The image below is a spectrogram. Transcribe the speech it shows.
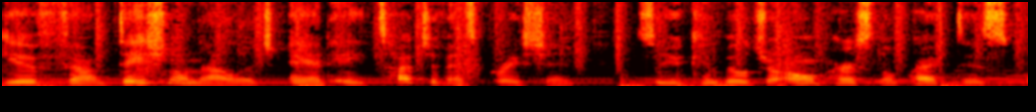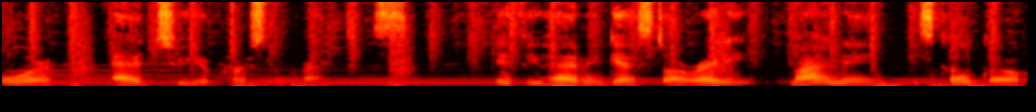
give foundational knowledge and a touch of inspiration so you can build your own personal practice or add to your personal practice. If you haven't guessed already, my name is Coco.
